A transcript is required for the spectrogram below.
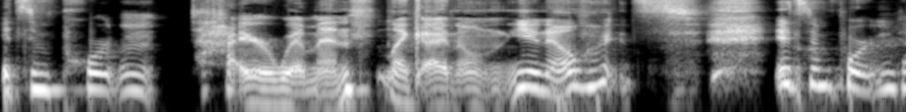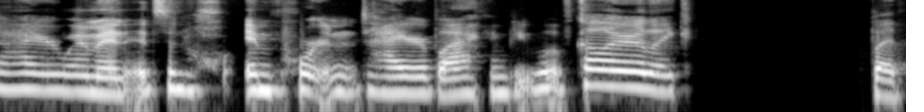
it's important to hire women like i don't you know it's it's important to hire women it's important to hire black and people of color like but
